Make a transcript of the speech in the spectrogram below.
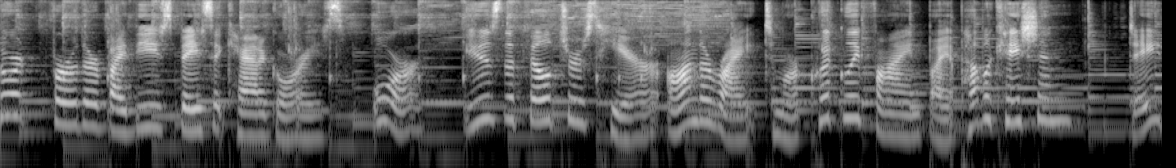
Sort further by these basic categories, or use the filters here on the right to more quickly find by a publication, date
